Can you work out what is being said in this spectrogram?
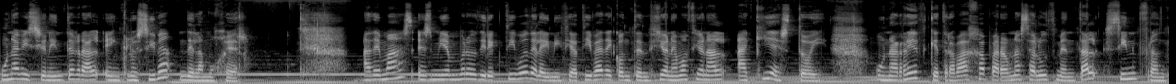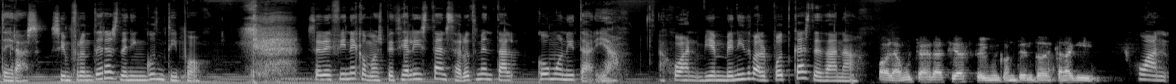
una visión integral e inclusiva de la mujer. Además, es miembro directivo de la iniciativa de contención emocional Aquí estoy, una red que trabaja para una salud mental sin fronteras, sin fronteras de ningún tipo. Se define como especialista en salud mental comunitaria. Juan, bienvenido al podcast de Dana. Hola, muchas gracias. Estoy muy contento de estar aquí. Juan,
